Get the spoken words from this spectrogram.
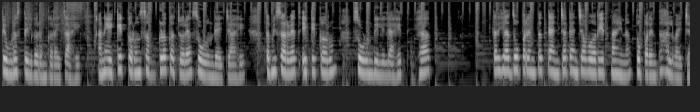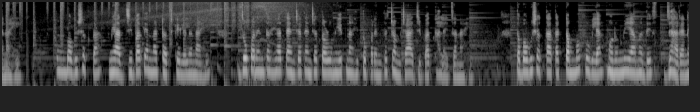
तेवढंच तेल गरम करायचं आहे. आणि एक एक करून सगळं कचोऱ्या सोडून द्यायच्या आहे. तर मी सर्वच एक एक करून सोडून दिलेल्या आहेत. ह्या तर ह्या जोपर्यंत त्यांच्या त्यांच्या वर येत नाही ना तोपर्यंत हलवायच्या नाही. तुम्ही बघू शकता मी अजिबात यांना टच केलेलं नाही. जोपर्यंत ह्या त्यांच्या त्यांच्या तळून येत नाही तोपर्यंत चमचा अजिबात घालायचा नाही. तर बघू शकता आता टम्म फुगल्या म्हणून मी यामध्ये झाऱ्याने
